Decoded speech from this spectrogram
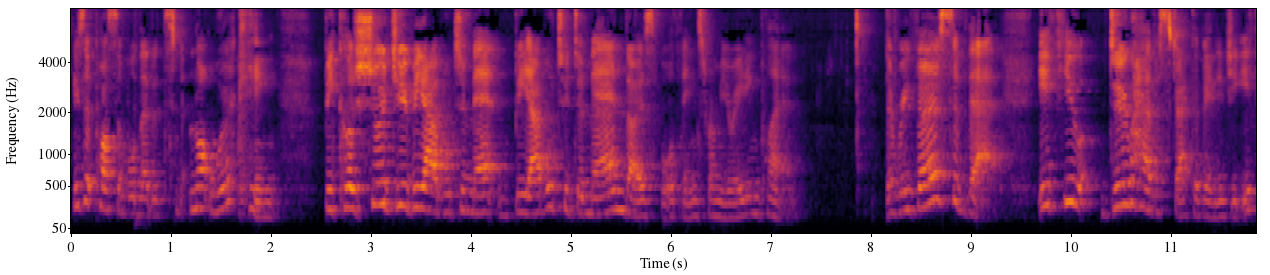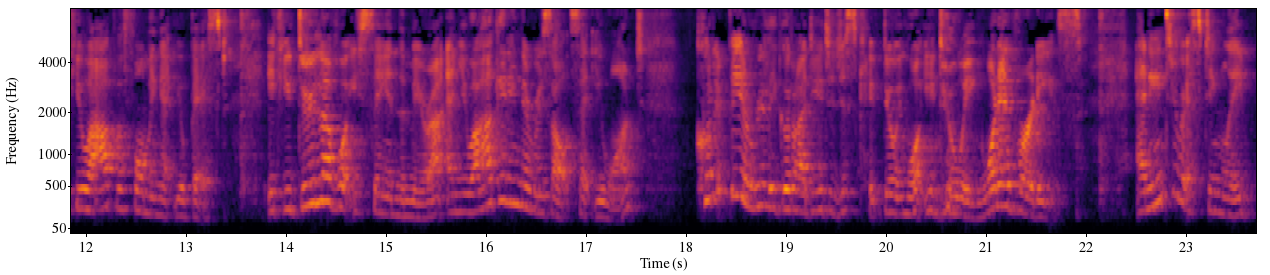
is it possible that it's not working? Because should you be able to ma- be able to demand those four things from your eating plan? The reverse of that, if you do have a stack of energy, if you are performing at your best, if you do love what you see in the mirror and you are getting the results that you want, could it be a really good idea to just keep doing what you're doing, whatever it is? And interestingly,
